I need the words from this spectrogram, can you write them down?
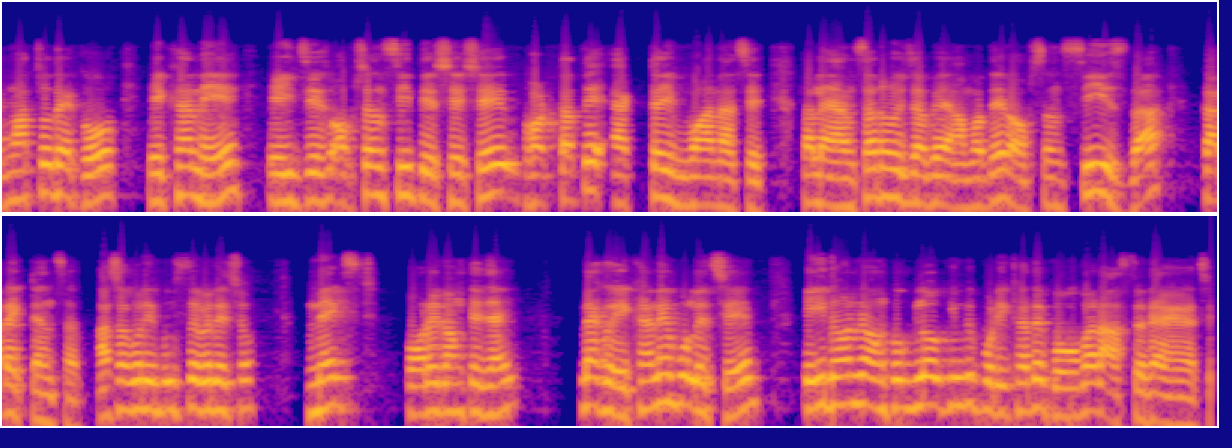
একমাত্র দেখো, এখানে এই যে অপশন সি তে শেষে ঘরটাতে একটাই ওয়ান আছে। তাহলে অ্যান্সার হয়ে যাবে আমাদের option C is the correct answer আশা করি বুঝতে পেরেছ। নেক্সট পরের অঙ্কে যাই। দেখো, এখানে বলেছে, এই ধরনের অঙ্কগুলো কিন্তু পরীক্ষাতে বহুবার আসতে দেখা গেছে।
